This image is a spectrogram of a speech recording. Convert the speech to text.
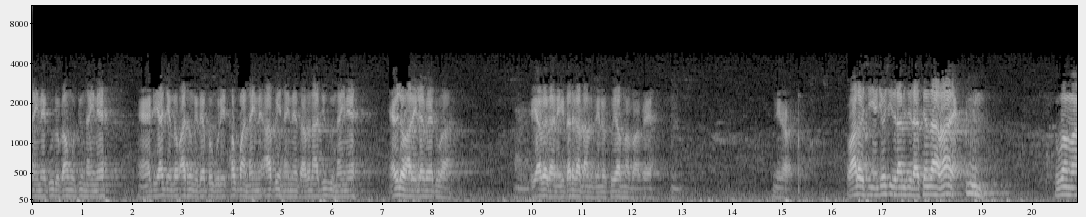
နိုင်တဲ့ကုသိုလ်ကောင်းမှုပြုနိုင်တဲ့အဲတရားကျင့်သုံးအားထုတ်နေတဲ့ပုဂ္ဂိုလ်တွေထောက်ပံ့နိုင်တဲ့အားပေးနိုင်တဲ့သာသနာပြုစုနိုင်တဲ့အဲဒီလိုဟာတွေလည်းပဲသူဟာတရားဘက်ကနေတတ္တကသမစဉ်လို့ဆိုရမှာပါပဲနေတော့သွားလို့ရှိရင်အကျိုးရှိသလားမရှိသလားစဉ်းစားပါတဲ့ဥပမာ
